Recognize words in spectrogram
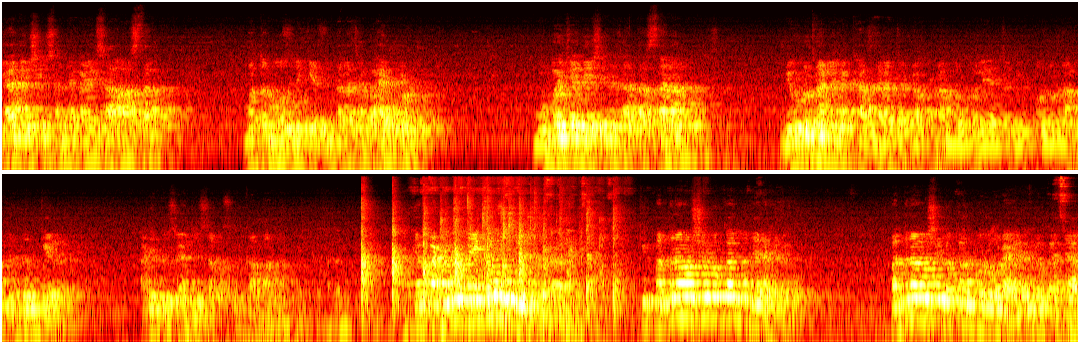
त्या दिवशी संध्याकाळी सहा वाजता मतमोजणी केंद्राच्या बाहेर पडतो मुंबईच्या दिशेने जात असताना निवडून आलेल्या खासदारांचं डॉक्टर अमोल यांचं मी फोनवरून अभिनंदन केलं आणि दुसऱ्या दिवसापासून कामाला त्या पाठिंबा एकच उद्देश की पंधरा वर्ष लोकांमध्ये राहिलो. पंधरा वर्ष लोकांबरोबर राहिलो लोकांच्या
